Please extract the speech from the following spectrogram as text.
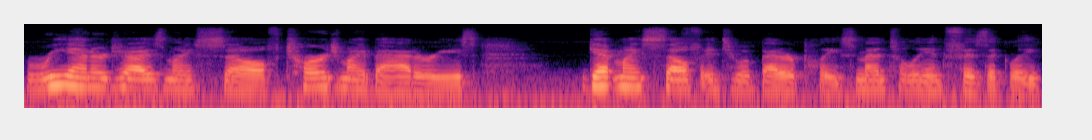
re energize myself, charge my batteries, get myself into a better place mentally and physically.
